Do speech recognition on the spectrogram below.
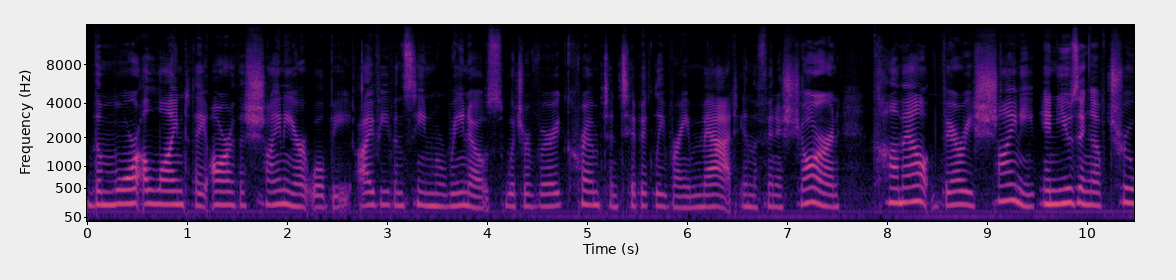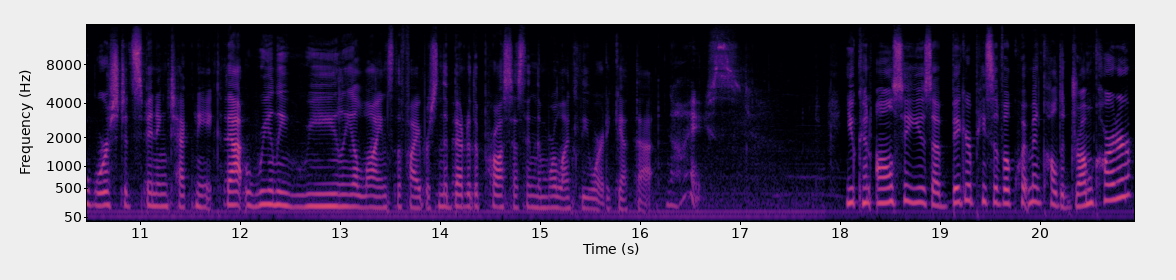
the more aligned they are, the shinier it will be. I've even seen merinos, which are very crimped and typically very matte in the finished yarn, come out very shiny in using a true worsted spinning technique. That really, really aligns the fibers, and the better the processing, the more likely you are to get that. Nice. You can also use a bigger piece of equipment called a drum carder.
